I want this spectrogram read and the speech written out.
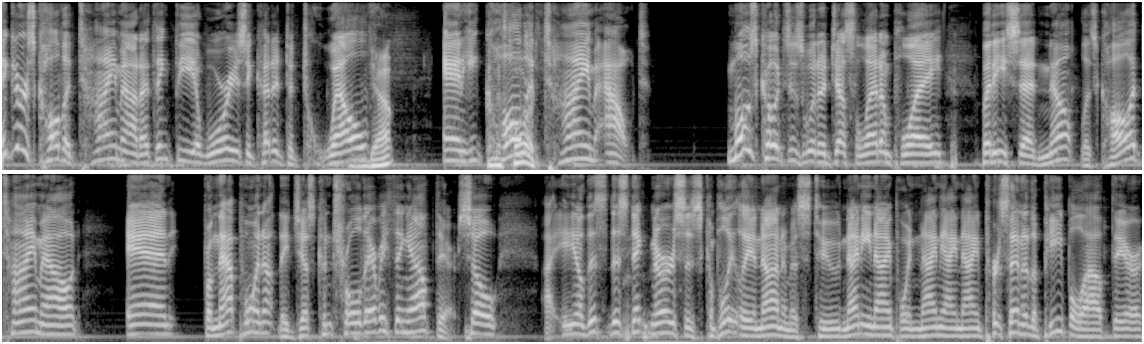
Nick Nurse called a timeout. I think the Warriors had cut it to 12. Yep. And he called a timeout. Most coaches would have just let him play, but he said, no, let's call a timeout. And from that point on, they just controlled everything out there. So I, you know, this this Nick Nurse is completely anonymous to 99.999% of the people out there.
